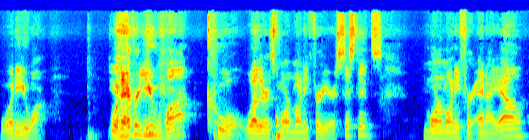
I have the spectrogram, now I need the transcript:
what do you want? Whatever you want, cool. Whether it's more money for your assistants, more money for NIL,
